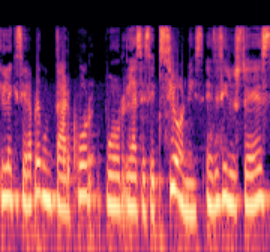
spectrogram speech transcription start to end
le quisiera preguntar por, por las excepciones. Es decir, ustedes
